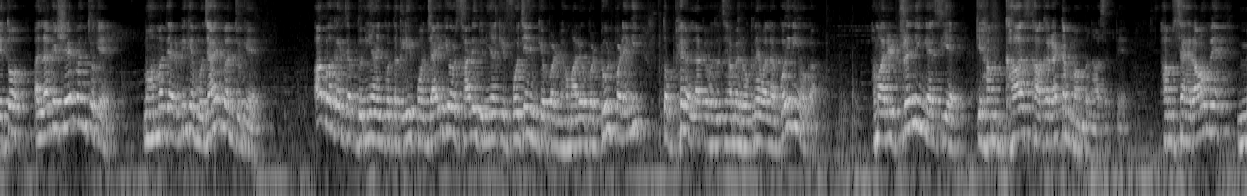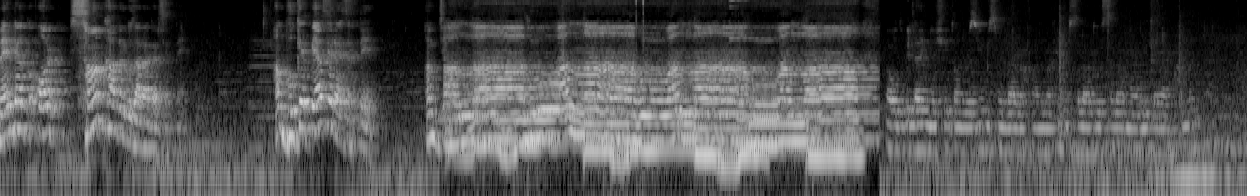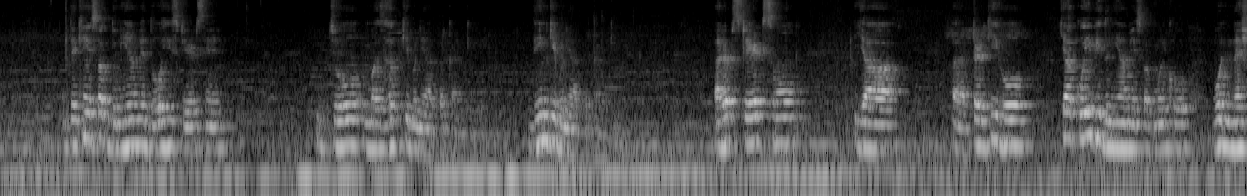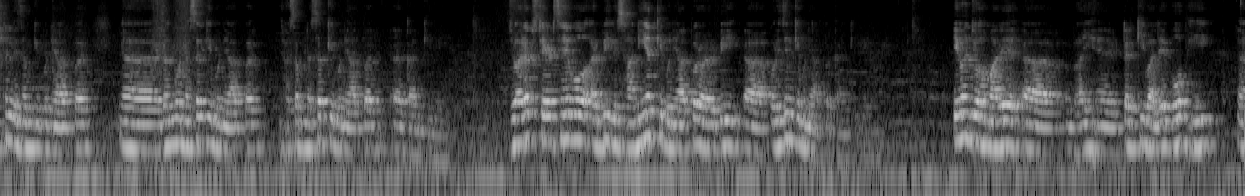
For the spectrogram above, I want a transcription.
ये तो अल्लाह के शेर बन चुके हैं, मोहम्मद अरबी के मुजाहिद बन चुके हैं। अब अगर जब दुनिया इनको तकलीफ़ पहुंचाएगी और सारी दुनिया की फौजें इनके ऊपर, हमारे ऊपर टूट पड़ेंगी तो फिर अल्लाह के फजल से हमें रोकने वाला कोई नहीं होगा। हमारी ट्रेनिंग ऐसी है कि हम घास खाकर एटम बम बना सकते हैं। हम सहराओं में मेंढक और सांप खाकर गुजारा कर सकते हैं। हम भूखे प्यासे रह सकते हैं। हम अल्लाहु अल्लाहु अल्लाहु। देखें इस वक्त दुनिया में दो ही स्टेट्स हैं जो मज़हब की बुनियाद पर कायम की गई दीन की बुनियाद पर कायम की गई अरब स्टेट्स हों या टर्की हो या कोई भी दुनिया में इस वक्त मुल्क हो, वो नेशनलिज्म की बुनियाद पर रंग व नस्ल की बुनियाद पर हसब नसब की बुनियाद पर कायम की गई जो अरब स्टेट्स हैं वो अरबी लसानियत की बुनियाद पर और अरबी ओरिजिन की बुनियाद पर कायम की गई इवन जो हमारे अ, भाई हैं टर्की वाले वो भी अ,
